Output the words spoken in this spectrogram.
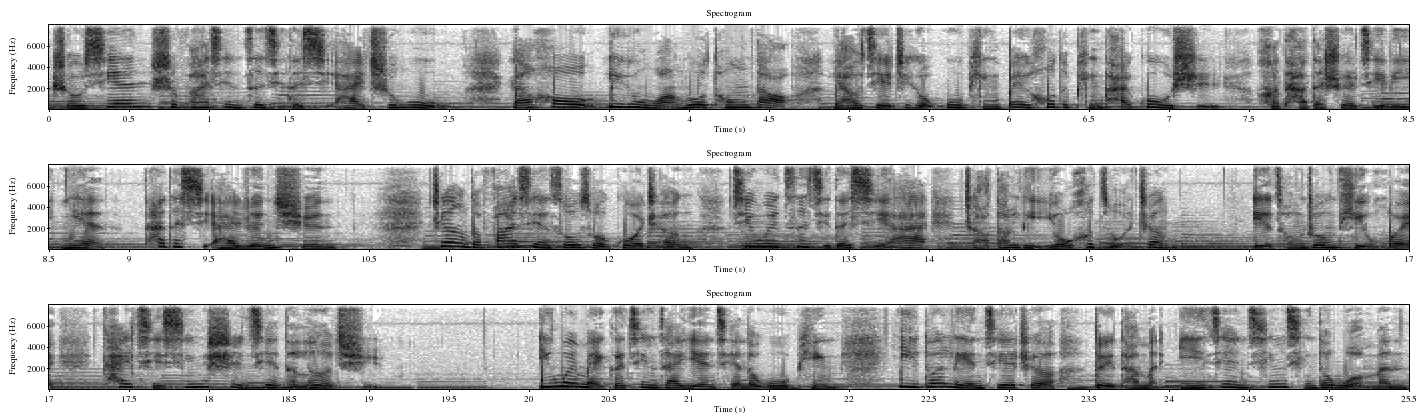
首先是发现自己的喜爱之物，然后利用网络通道了解这个物品背后的品牌故事和它的设计理念、它的喜爱人群。这样的发现搜索过程，既为自己的喜爱找到理由和佐证，也从中体会开启新世界的乐趣。因为每个近在眼前的物品，一端连接着对他们一见倾情的我们。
